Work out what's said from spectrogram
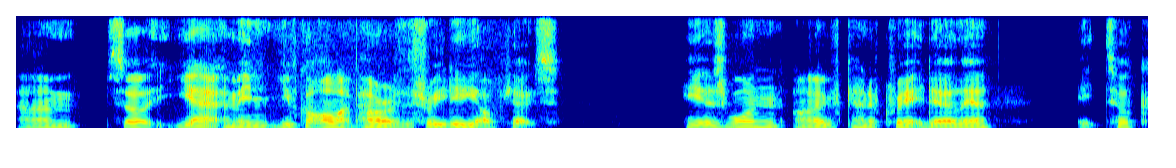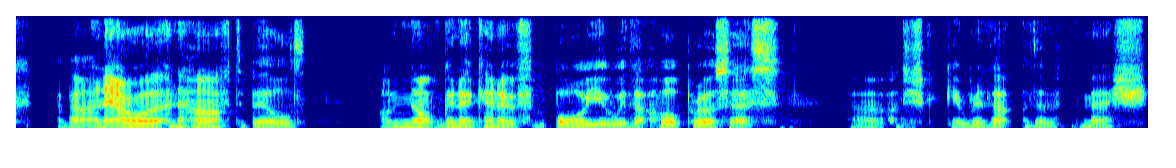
Um, so yeah, I mean, you've got all that power of the 3D objects. Here's one I've kind of created earlier. It took about an hour and a half to build. I'm not going to kind of bore you with that whole process. Uh, I'll just get rid of that other mesh.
